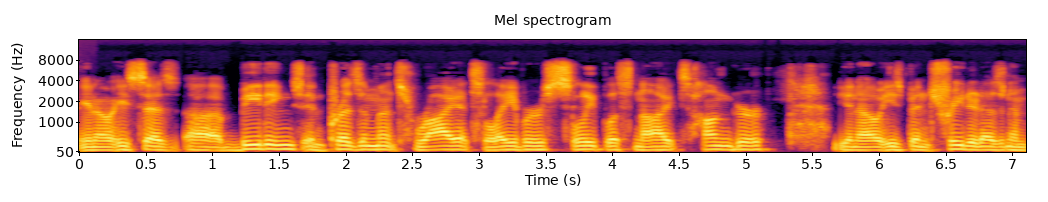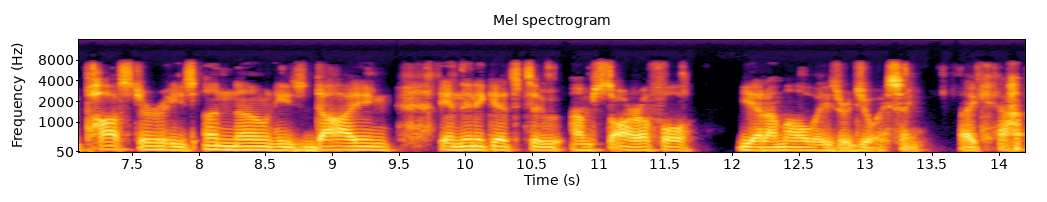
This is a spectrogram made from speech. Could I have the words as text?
you know, he says uh, beatings, imprisonments, riots, labors, sleepless nights, hunger. You know, he's been treated as an impostor. He's unknown. He's dying, and then he gets to I'm sorrowful, yet I'm always rejoicing. Like how,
